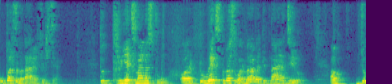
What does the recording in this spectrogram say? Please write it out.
ऊपर से बता रहे हैं फिर से। तो थ्री एक्स माइनस टू और टू एक्स प्लस वन बराबर कितना आया? ज़ीरो। अब जो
